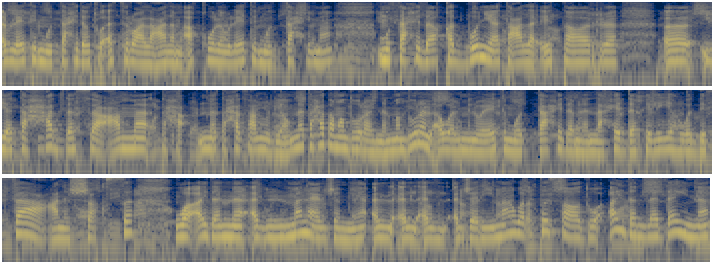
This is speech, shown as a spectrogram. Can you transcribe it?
الولايات المتحدة وتؤثر على العالم. أقول الولايات المتحدة متحدة قد بنيت على إطار يتحدث عما نتحدث عنه اليوم. نتحدث عن منظورين المنظور الأول من الولايات المتحدة من الناحية الداخلية هو الدفاع عن الشخص وأيضا منع الجميع الجريمة والاقتصاد. وأيضا أيضا لدينا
